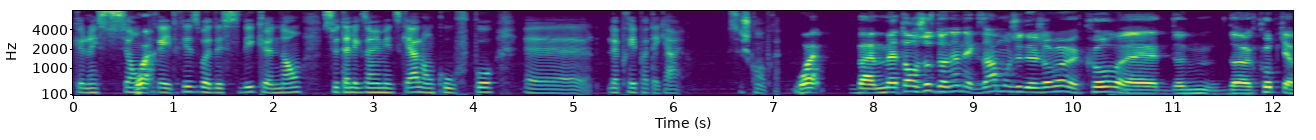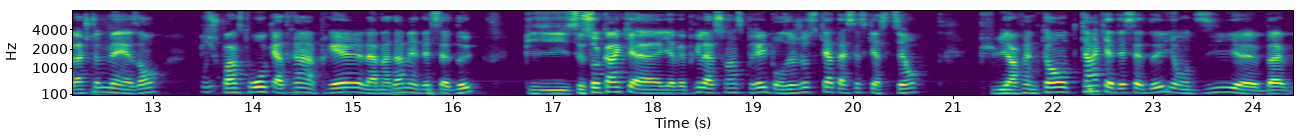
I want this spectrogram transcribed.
que l'institution prêtrice va décider que non, suite à l'examen médical, on couvre pas euh, le prêt hypothécaire, si je comprends. Ouais, ben, mettons juste donner un exemple. Moi, j'ai déjà vu un cas euh, d'un couple qui avait acheté une maison. Puis je pense trois ou quatre ans après, la madame est décédée. Puis c'est sûr, quand il avait pris l'assurance prêt, il posait juste quatre à six questions. Puis en fin de compte, quand il est décédé, ils ont dit euh, ben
